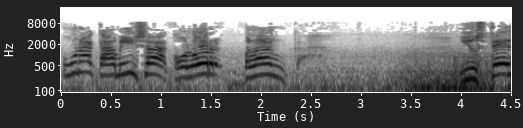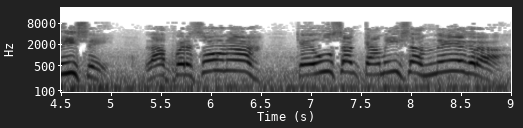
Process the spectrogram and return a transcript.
una camisa color blanca y usted dice, las personas que usan camisas negras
